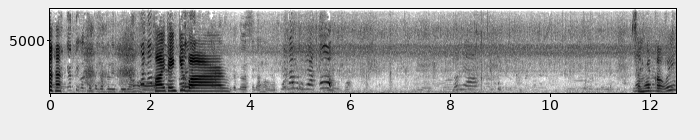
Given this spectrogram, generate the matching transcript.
Sa taga-Pilipino home. Hi, thank you, Barb. Sa mukha, uy.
